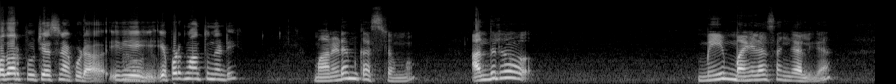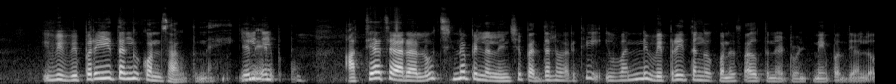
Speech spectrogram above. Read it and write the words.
ఓదార్పు చేసినా కూడా ఇది ఎప్పటికి మారుతుందండి? మానడం కష్టము. అందులో మేము మహిళా సంఘాలుగా ఇవి విపరీతంగా కొనసాగుతున్నాయి. అత్యాచారాలు చిన్నపిల్లల నుంచి పెద్దల వరకు ఇవన్నీ విపరీతంగా కొనసాగుతున్నటువంటి నేపథ్యంలో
